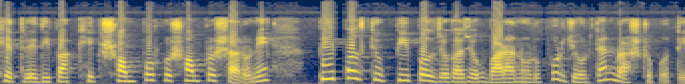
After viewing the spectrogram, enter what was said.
ক্ষেত্রে দ্বিপাক্ষিক সম্পর্ক সম্প্রসারণে পিপল টু পিপল যোগাযোগ বাড়ানোর উপর জোর দেন রাষ্ট্রপতি।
